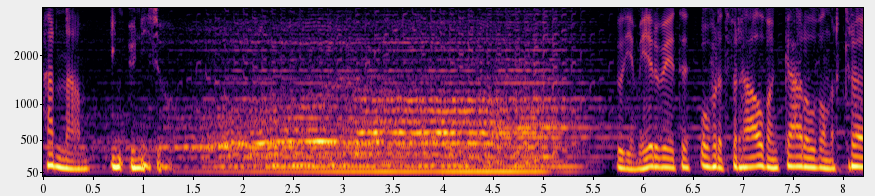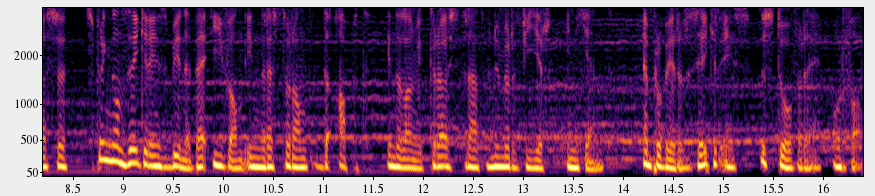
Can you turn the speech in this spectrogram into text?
haar naam in Unizo. Wil je meer weten over het verhaal van Karel van der Kruisen? Spring dan zeker eens binnen bij Ivan in restaurant De Abt in de Lange Kruisstraat nummer 4 in Gent. En probeer er zeker eens de stoverij Orval.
